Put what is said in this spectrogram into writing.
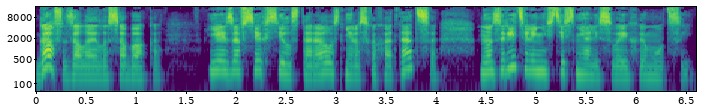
гав!» — залаяла собака. Я изо всех сил старалась не расхохотаться, но зрители не стеснялись своих эмоций.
